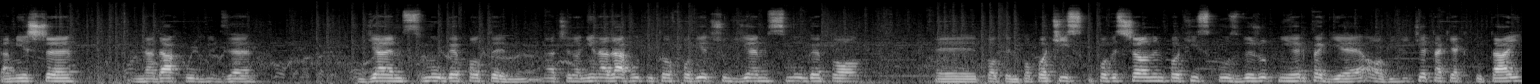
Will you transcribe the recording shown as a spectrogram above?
Tam jeszcze na dachu widzę widziałem smugę po tym, znaczy no nie na dachu, tylko w powietrzu widziałem smugę po, yy, po tym, po pocisku, po wystrzelonym pocisku z wyrzutni RPG. O, widzicie, tak jak tutaj,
